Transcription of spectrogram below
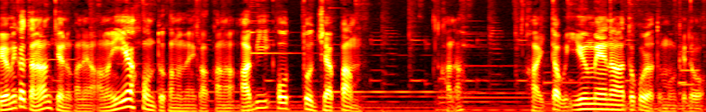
れ読み方なんていうのかね？あのイヤホンとかのメーカーかな？アビオットジャパンかな？はい多分有名なところだと思うけど。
